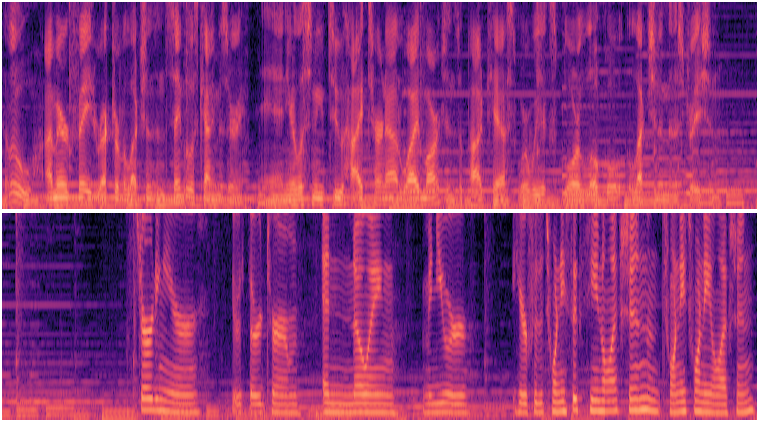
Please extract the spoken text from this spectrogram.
Hello, I'm Eric Fey, Director of Elections in St. Louis County, Missouri, and you're listening to High Turnout, Wide Margins, a podcast where we explore local election administration. Starting your your third term and knowing, I mean, you were here for the 2016 election and 2020 election,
